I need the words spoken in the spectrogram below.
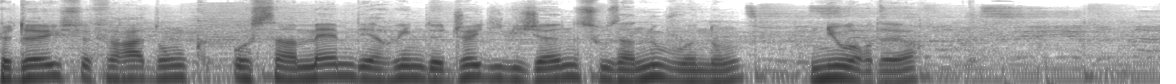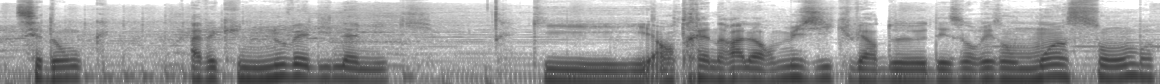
Le deuil se fera donc au sein même des ruines de Joy Division sous un nouveau nom, New Order. C'est donc avec une nouvelle dynamique qui entraînera leur musique vers des horizons moins sombres.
